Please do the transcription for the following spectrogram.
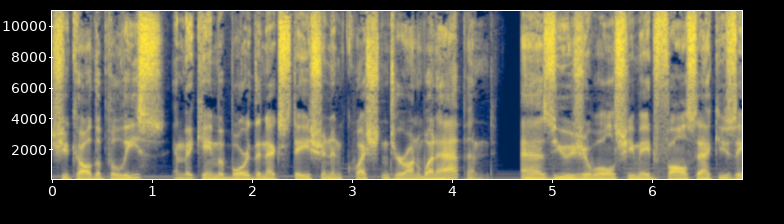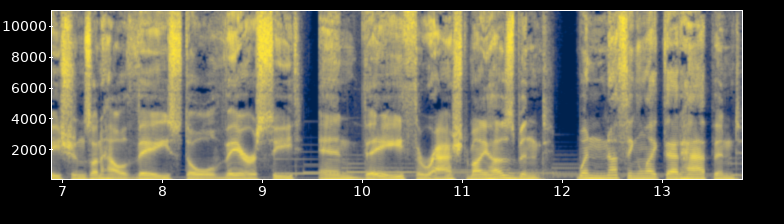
She called the police, and they came aboard the next station and questioned her on what happened. As usual, she made false accusations on how they stole their seat and they thrashed my husband. When nothing like that happened,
